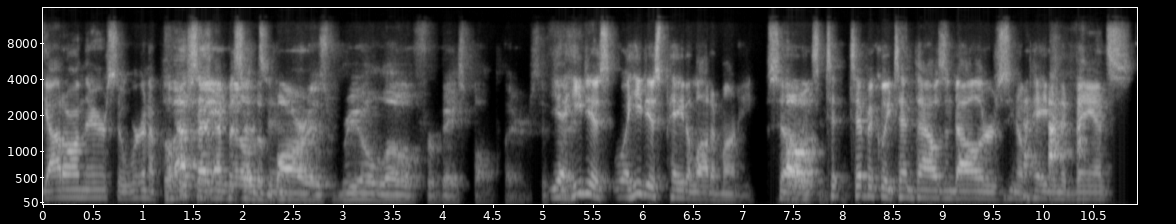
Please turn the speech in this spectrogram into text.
got on there. So we're going to well that's how you know the soon. bar is real low for baseball players Yeah, he just well, he just paid a lot of money, so Oh. it's ty- typically ten thousand dollars, you know, paid in advance,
